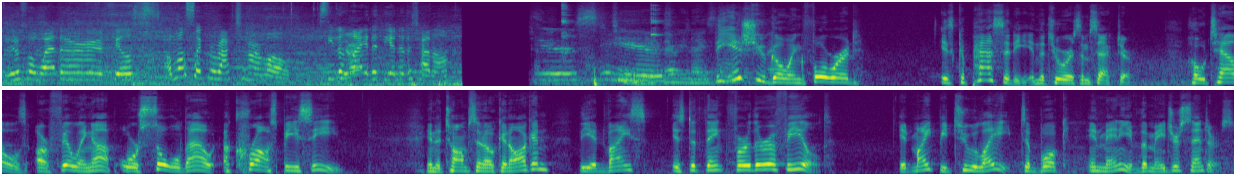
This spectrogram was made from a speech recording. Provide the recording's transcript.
Beautiful weather. It feels almost like we're back to normal. See the yeah. light at the end of the tunnel. Cheers. Cheers. Very nice. The issue going forward is capacity in the tourism sector. Hotels are filling up or sold out across BC. In the Thompson Okanagan, the advice is to think further afield. It might be too late to book in many of the major centers.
